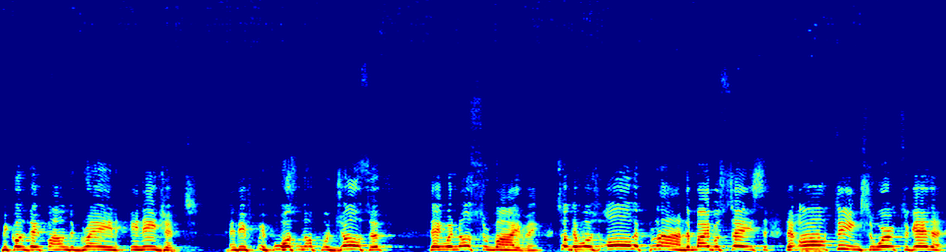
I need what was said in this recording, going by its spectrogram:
because they found grain in Egypt. And if, if it was not for Joseph, they were not surviving. So there was all a plan. The Bible says that all things work together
